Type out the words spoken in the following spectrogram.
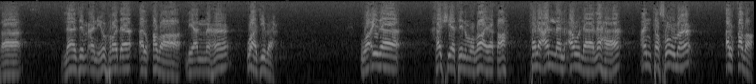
فلازم أن يفرد القضاء لأنها واجبة. وإذا خشيت المضايقة فلعل الأولى لها أن تصوم القضاء.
